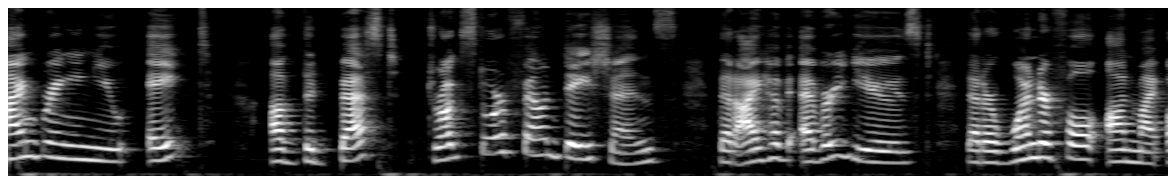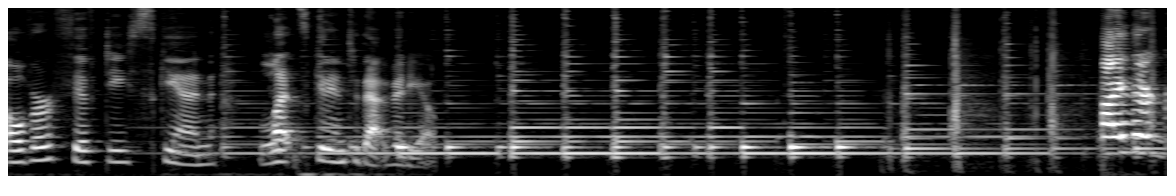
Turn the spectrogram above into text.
I'm bringing you eight of the best drugstore foundations that I have ever used that are wonderful on my over 50 skin. Let's get into that video.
